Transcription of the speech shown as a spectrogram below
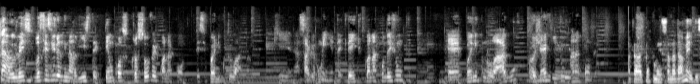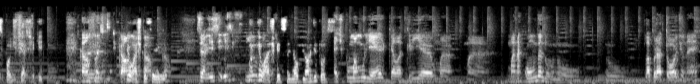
Tá, mas vocês viram ali na lista que tem um cros- crossover com a Anaconda, desse Pânico do Lago, que é a saga ruim, até que daí com a Anaconda junta. É Pânico no Lago, Projeto Anaconda. Tá, tá começando a dar medo esse podcast aqui. Calma, gente, calma. Eu acho que calma, esse aí- calma. Esse, esse, filme Eu acho que esse aí é o pior de todos. é tipo uma mulher que ela cria uma, uma, uma anaconda no, no, no laboratório, né?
